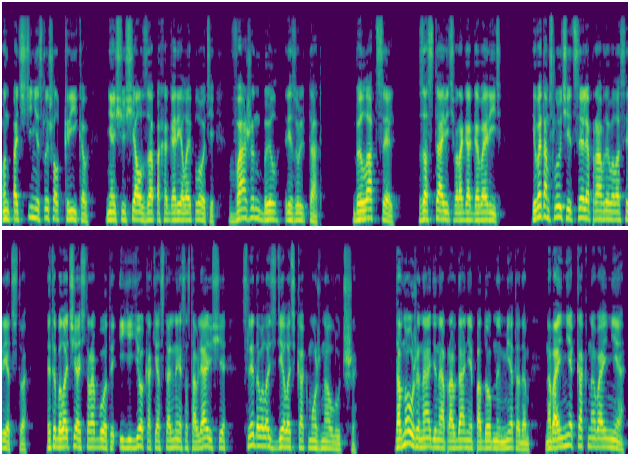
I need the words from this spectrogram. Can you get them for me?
Он почти не слышал криков, не ощущал запаха горелой плоти. Важен был результат. Была цель – заставить врага говорить. И в этом случае цель оправдывала средства. Это была часть работы, и ее, как и остальные составляющие, следовало сделать как можно лучше. Давно уже найдено оправдание подобным методам «на войне, как на войне»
